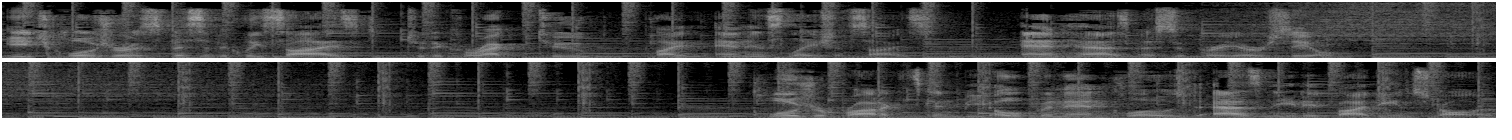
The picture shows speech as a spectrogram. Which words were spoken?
Each Klo-Shure is specifically sized to the correct tube, pipe, and insulation size, and has a superior seal. Klo-Shure products can be open and closed as needed by the installer.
